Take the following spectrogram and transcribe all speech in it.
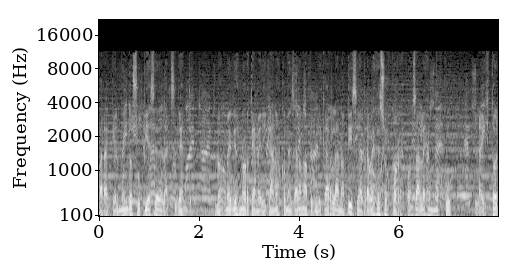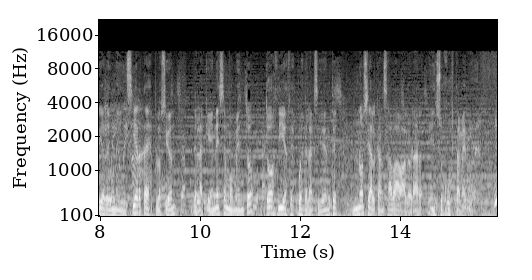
para que el mundo supiese del accidente. Los medios norteamericanos comenzaron a publicar la noticia a través de sus corresponsales en Moscú la historia de una incierta explosión de la que en ese momento, dos días después del accidente, no se alcanzaba a valorar en su justa medida. Un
